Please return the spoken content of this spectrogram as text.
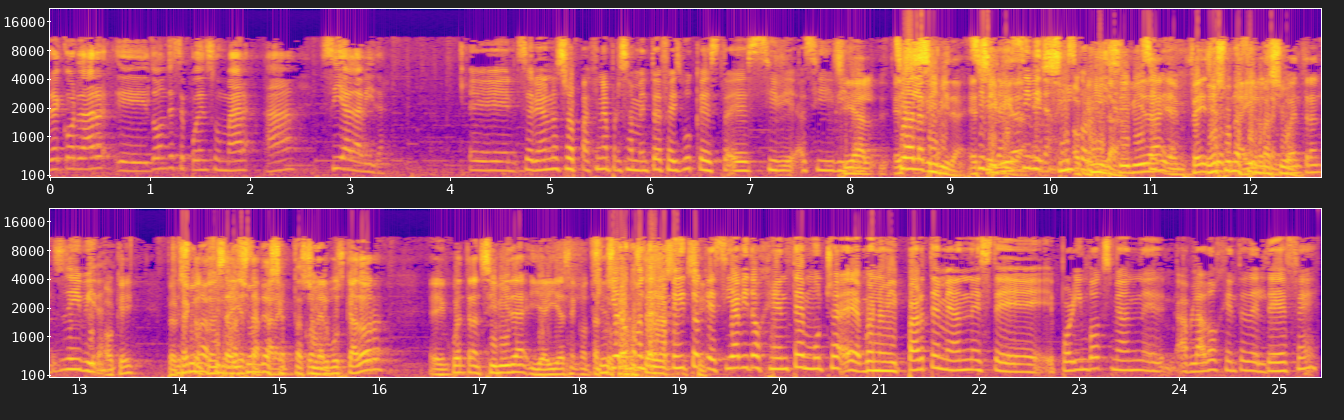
recordar eh, dónde se pueden sumar a Sí a la Vida. Eh, sería nuestra página precisamente de Facebook, que es, es sí, sí, Sí, al- es Sí a la sí vida, es Sí sí vida, vida. sí vida, Sí es correcto. vida. Sí vida Sí vida. en Facebook, Es una ahí los afirmación. encuentran. Sí vida. Es perfecto. una Entonces ahí está. de para- aceptación. con el buscador eh, encuentran sí vida y ahí hacen contacto Quiero con comentar ustedes. rapidito Sí. que sí ha habido gente, mucha, eh, bueno, en mi parte me han, este, por inbox me han eh, hablado gente del DF,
